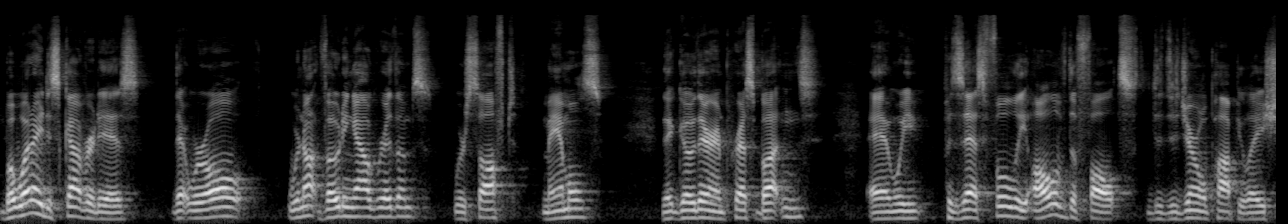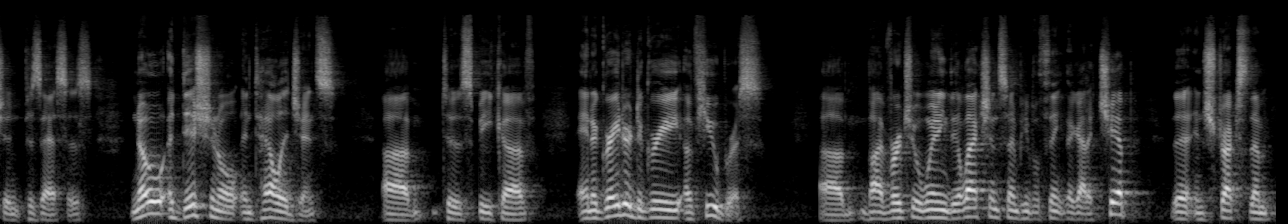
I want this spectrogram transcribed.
but what I discovered is that we're all we're not voting algorithms. We're soft mammals that go there and press buttons, and we possess fully all of the faults that the general population possesses no additional intelligence uh, to speak of, and a greater degree of hubris. Uh, by virtue of winning the election, some people think they got a chip that instructs them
